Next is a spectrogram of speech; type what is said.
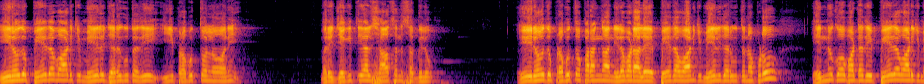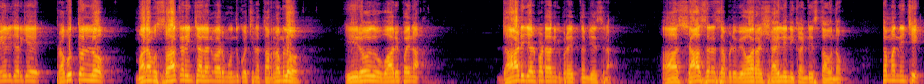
ఈరోజు పేదవాడికి మేలు జరుగుతుంది ఈ ప్రభుత్వంలో అని మరి జగిత్యాల శాసనసభ్యులు ఈరోజు ప్రభుత్వ పరంగా నిలబడాలి. పేదవాడికి మేలు జరుగుతున్నప్పుడు ఎన్నుకోబడ్డది పేదవాడికి మేలు జరిగే ప్రభుత్వంలో మనము సహకరించాలని వారు ముందుకొచ్చిన తరుణంలో ఈరోజు వారిపైన దాడి జరపడానికి ప్రయత్నం చేసిన ఆ శాసనసభ్యుడి వ్యవహార శైలిని ఖండిస్తూ ఉన్నాం. సంబంధించి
